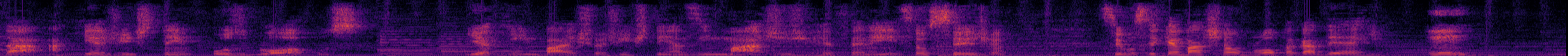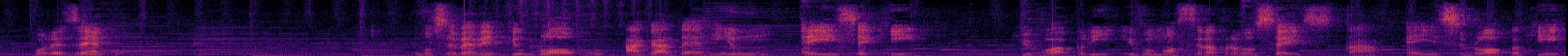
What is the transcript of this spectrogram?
tá? Aqui a gente tem os blocos e aqui embaixo a gente tem as imagens de referência, ou seja, se você quer baixar o bloco HDR1, por exemplo, você vai ver que o bloco HDR1 é esse aqui, que eu vou abrir e vou mostrar para vocês, tá? É esse bloco aqui.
